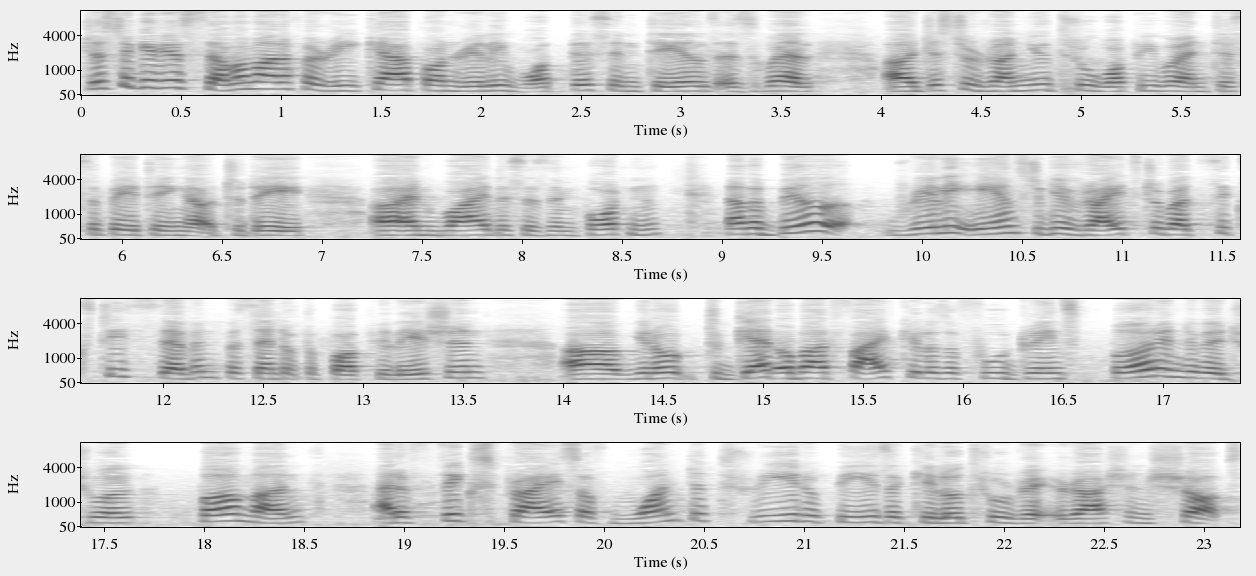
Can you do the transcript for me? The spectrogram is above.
Just to give you some amount of a recap on really what this entails as well, uh, just to run you through what we were anticipating uh, today uh, and why this is important. Now, the bill really aims to give rights to about 67% of the population, uh, you know, to get about 5 kilos of food grains per individual per month at a fixed price of 1 to 3 rupees a kilo through ration shops.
